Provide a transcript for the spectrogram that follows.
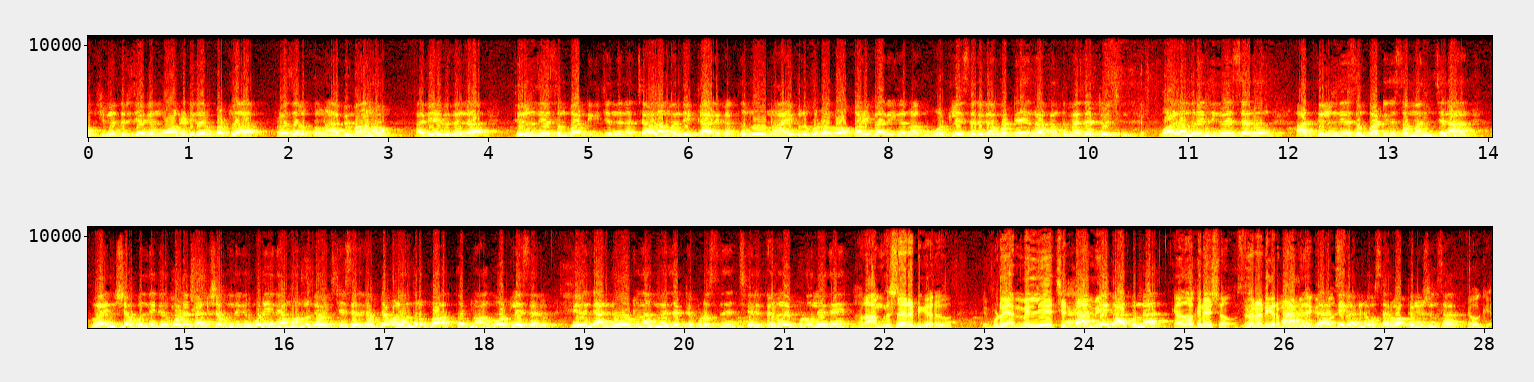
ముఖ్యమంత్రి జగన్మోహన్ రెడ్డి గారి పట్ల ప్రజలకున్న అభిమానం అదే విధంగా తెలుగుదేశం పార్టీకి చెందిన చాలా మంది కార్యకర్తలు నాయకులు కూడా లోపాయికారిగా నాకు ఓట్లేశారు కాబట్టి నాకు అంత మెజార్టీ వచ్చింది. వాళ్ళందరూ ఎందుకు వేశారు? ఆ తెలుగుదేశం పార్టీకి సంబంధించిన వైన్ షాపుల దగ్గర కూడా బెల్ షాపుల దగ్గర కూడా ఈయన అమౌంట్లు కలెక్ట్ చేశారు కాబట్టి వాళ్ళందరూ బాధతో నాకు ఓట్లేశారు. లేదంటే అన్ని ఓట్లు నాకు మెజార్టీ ఎప్పుడు వస్తుంది? చరిత్రలో ఎప్పుడూ లేదే. రామకృష్ణారెడ్డి గారు ఇప్పుడు ఎమ్మెల్యే చిట్టా కాదు ఒక నిమిషం. గారు. అంతేకాకుండా ఒకసారి ఒక్క నిమిషం సార్. ఓకే.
